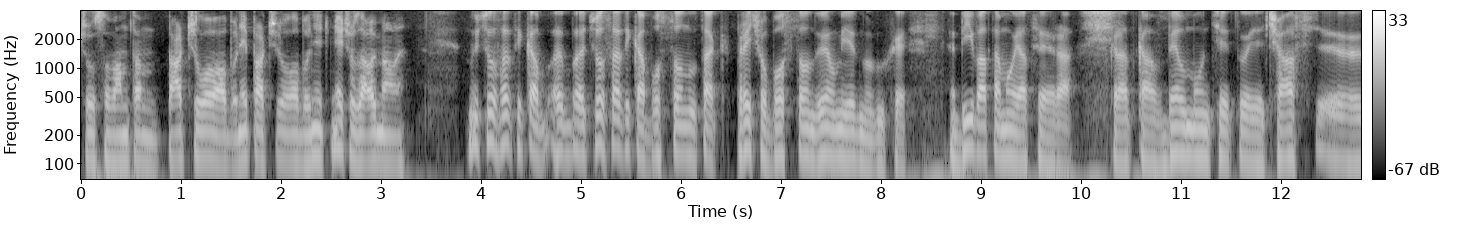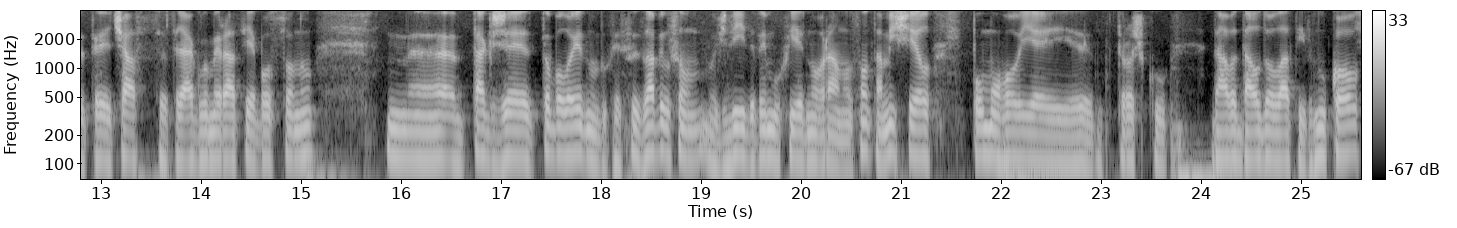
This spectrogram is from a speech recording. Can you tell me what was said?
čo sa vám tam páčilo alebo nepáčilo, alebo nie, niečo zaujímavé. No čo sa, týka, čo sa týka Bostonu, tak prečo Boston? Veľmi jednoduché. Býva tam moja dcéra. Krátka v Belmonte, to je časť, e, to je časť tej aglomerácie Bostonu. E, takže to bolo jednoduché. Zabil som vždy dve muchy jednou ráno. Som tam išiel, pomohol jej e, trošku, dal, dal do laty vnukov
